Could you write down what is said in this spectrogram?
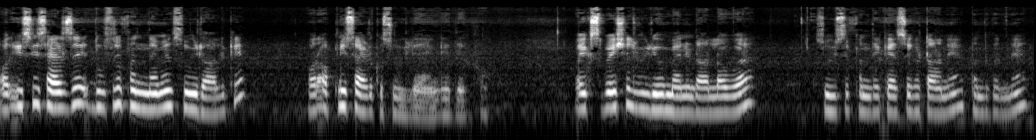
और इसी साइड से दूसरे फंदे में सुई डाल के और अपनी साइड को सुई ले आएँगे, देखो। और एक स्पेशल वीडियो मैंने डाला हुआ है, सुई से फंदे कैसे घटाने हैं, बंद करने हैं।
